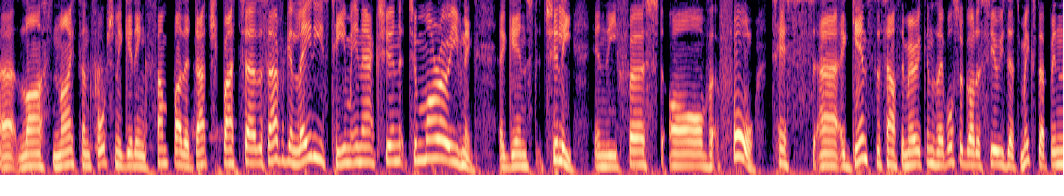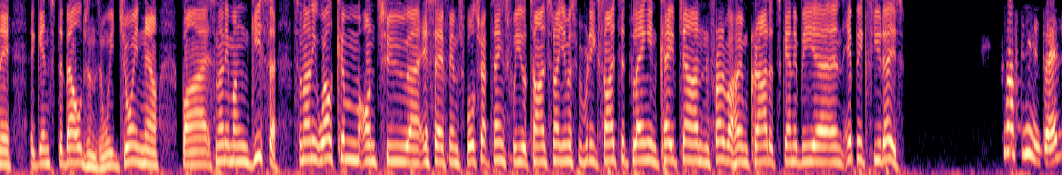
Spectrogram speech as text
uh, last night, unfortunately getting thumped by the Dutch. But uh, the South African ladies team in action tomorrow evening against Chile in the first of four tests uh, against the South Americans. They've also got a series that's mixed up in there against the Belgians. And we join now by Sanani Mangisa. Sanani, welcome onto uh, SAFM Sports Wrap. Thanks for your time tonight. You must be pretty excited playing in Cape Town in front of a home crowd. It's going to be uh, an epic few days. Good afternoon, Brad.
